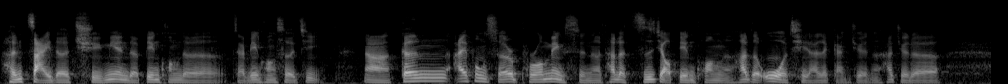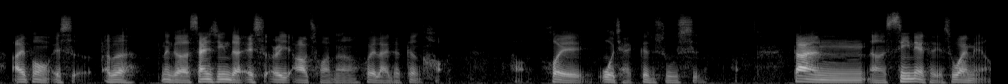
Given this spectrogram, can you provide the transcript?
很窄的曲面的边框的窄边框设计，那跟 iPhone 十二 Pro Max 呢，它的直角边框呢，它的握起来的感觉呢，他觉得 iPhone S 啊，不那个三星的 S 二一 Ultra 呢，会来得更好，好，会握起来更舒适。但呃，CNET 也是外媒啊，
